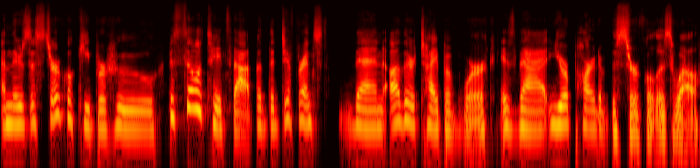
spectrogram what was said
And there's a circle keeper who facilitates that. But the difference than other type of work is that you're part of the circle as well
